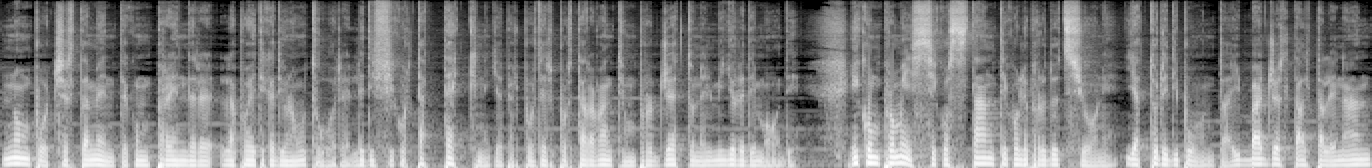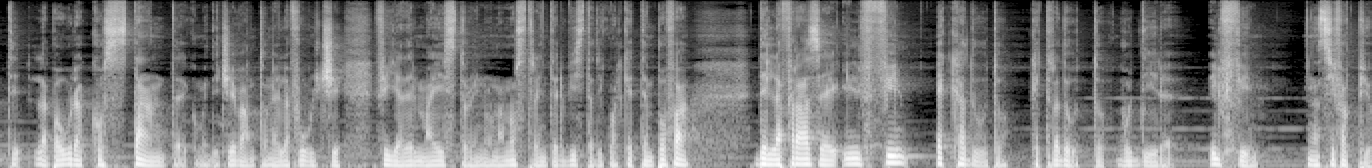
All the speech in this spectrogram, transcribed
non può certamente comprendere la poetica di un autore, le difficoltà tecniche per poter portare avanti un progetto nel migliore dei modi i compromessi costanti con le produzioni, gli attori di punta, i budget altalenanti, la paura costante, come diceva Antonella Fulci, figlia del maestro in una nostra intervista di qualche tempo fa, della frase il film è caduto, che tradotto vuol dire il film non si fa più.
